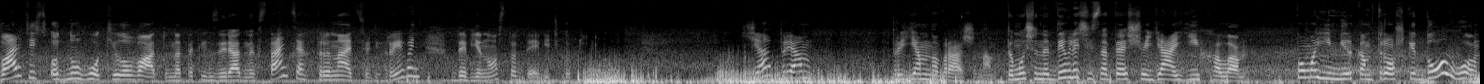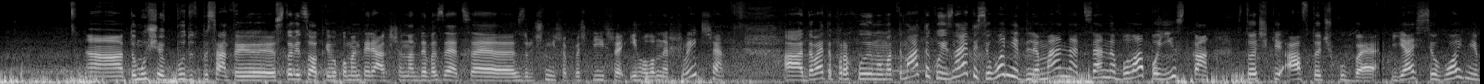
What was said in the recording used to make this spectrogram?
Вартість 1 кВт на таких зарядних станціях 13 гривень 99 копійок. Я прям приємно вражена, тому що не дивлячись на те, що я їхала по моїм міркам трошки довго, тому що будуть писати 100% у коментарях, що на ДВЗ це зручніше, простіше і головне швидше. Давайте порахуємо математику. І знаєте, сьогодні для мене це не була поїздка точки А в точку Б. Я сьогодні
